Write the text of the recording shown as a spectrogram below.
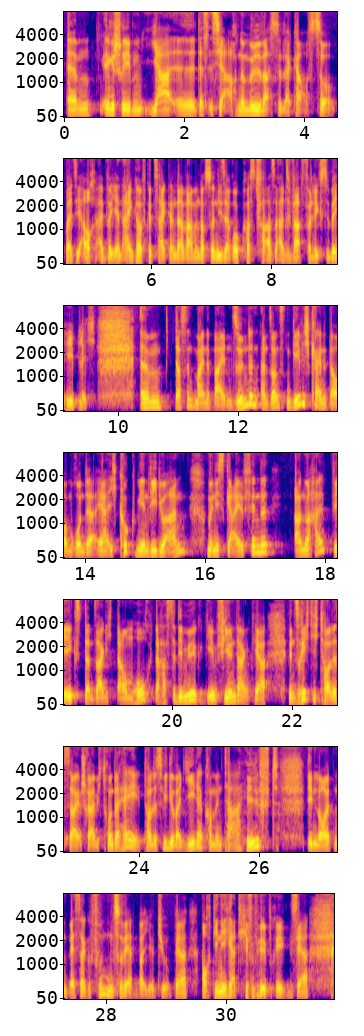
ähm, geschrieben, ja, äh, das ist ja auch nur Müll, was du da kaufst, so, weil sie auch einfach ihren Einkauf gezeigt haben, da waren wir noch so in dieser Rohkostphase, also war völlig überheblich. Ähm, das sind meine beiden Sünden, ansonsten gebe ich keine Daumen runter, ja, ich gucke mir ein Video an und wenn ich es geil finde, aber nur halbwegs, dann sage ich Daumen hoch, da hast du dir Mühe gegeben. Vielen Dank, ja. Wenn es richtig toll ist, sage, schreibe ich drunter, hey, tolles Video, weil jeder Kommentar hilft, den Leuten besser gefunden zu werden bei YouTube, ja. Auch die negativen übrigens, ja.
